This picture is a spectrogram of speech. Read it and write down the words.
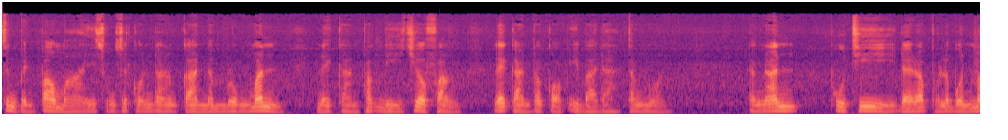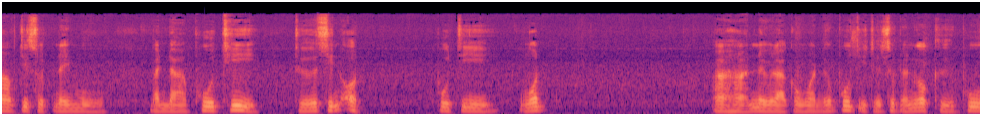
ซึ่งเป็นเป้าหมายสูงสุดของการดำรงมั่นในการพักดีเชื่อฟัง และการประกอบอิบาดาทั้งมวลดังนั้นผู้ที่ได้รับผลบุญมากที่สุดในหมู่ บรรดาผู้ที่ถือสินอด ผู้ที่งดอาหารในเวลากลางวันหรือผู้ที่ถือสุดนั้นก็คือผู้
